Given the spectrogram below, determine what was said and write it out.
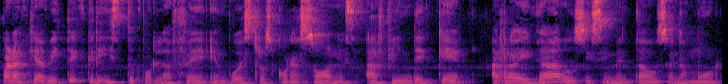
para que habite Cristo por la fe en vuestros corazones, a fin de que, arraigados y cimentados en amor,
